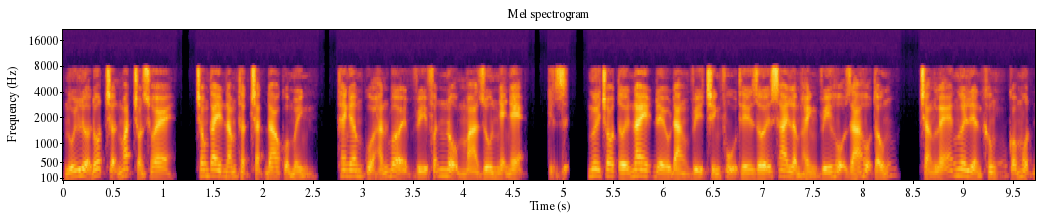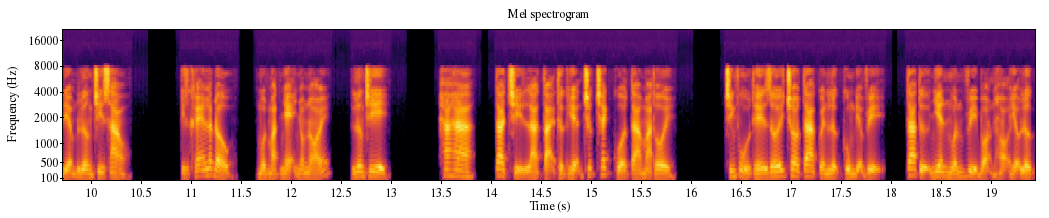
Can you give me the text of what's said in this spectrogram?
Núi lửa đốt trận mắt tròn xoe trong tay nắm thật chặt đao của mình, thanh âm của hắn bởi vì phẫn nộ mà run nhẹ nhẹ. Ngươi cho tới nay đều đang vì chính phủ thế giới sai lầm hành vi hộ giá hộ tống, chẳng lẽ ngươi liền không có một điểm lương chi sao? Kýt khẽ lắc đầu, một mặt nhẹ nhõm nói, lương chi? Ha ha, ta chỉ là tại thực hiện chức trách của ta mà thôi. Chính phủ thế giới cho ta quyền lực cùng địa vị, ta tự nhiên muốn vì bọn họ hiệu lực.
